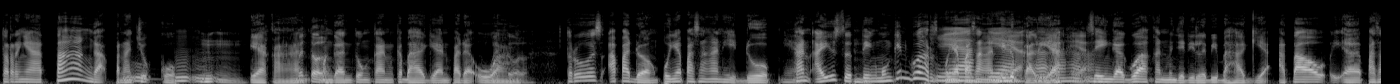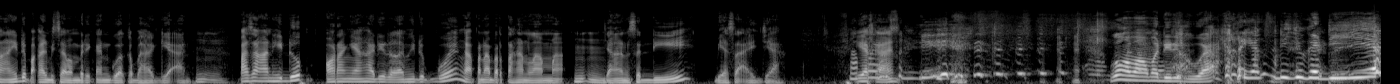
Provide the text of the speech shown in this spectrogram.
Ternyata nggak pernah cukup. Mm-mm. Mm-mm. Ya kan, Betul. menggantungkan kebahagiaan pada uang. Betul. Terus apa dong? Punya pasangan hidup. Iya. Kan I used to think mungkin gue harus punya Iya, pasangan iya. hidup kali ya, Ah, ah, ah. sehingga gue akan menjadi lebih bahagia. Atau eh, pasangan hidup akan bisa memberikan gue kebahagiaan. Mm-mm. Pasangan hidup, orang yang hadir dalam hidup gue nggak pernah bertahan lama. Mm-mm. Jangan sedih, biasa aja. Siapa yang kan? sedih? Gue ngomong sama diri gue, Karena yang sedih juga dia.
